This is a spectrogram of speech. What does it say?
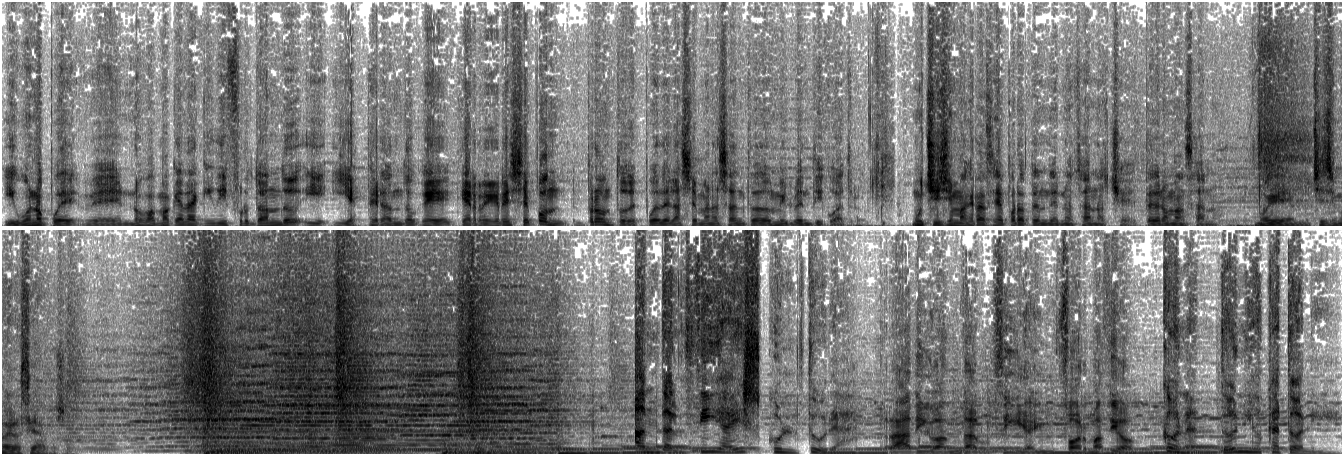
Y bueno, pues eh, nos vamos a quedar aquí disfrutando y, esperando que, regrese pronto, después de la Semana Santa 2024. Muchísimas gracias por atendernos esta noche. Pedro Manzano. Muy bien, muchísimas gracias a vosotros. Andalucía es cultura. Radio Andalucía Información. Con Antonio Catoni.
